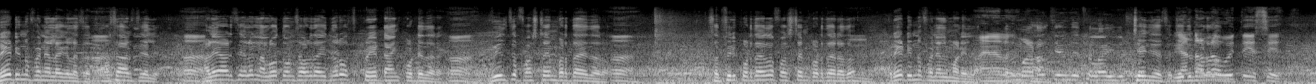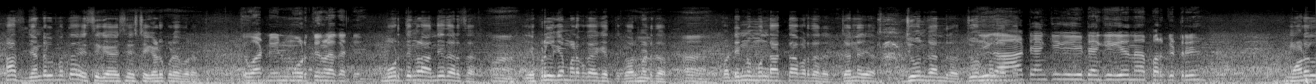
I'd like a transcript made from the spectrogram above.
ರೇಟ್ ಇನ್ನೂ ಫೈನಲ್ ಆಗಿಲ್ಲ ಸರ್ ಹೊಸ ಆರ್ ಸಿಯಲ್ಲಿ ಹಾ. ಹಳೆ ಆರ್ ಸಿಯಲ್ಲಿ ನಲ್ವತ್ತೊಂದು ಸಾವಿರದ ಐನೂರು ಸ್ಪ್ರೇ ಟ್ಯಾಂಕ್ ಕೊಟ್ಟಿದ್ದಾರೆ. ವೀಲ್ಸ್ ಫಸ್ಟ್ ಟೈಮ್ ಬರ್ತಾ ಇದ್ದಾರೆ ಸಬ್ಸಿಡಿ ಕೊಡ್ತಾ ಇರೋದು ಫಸ್ಟ್ ಟೈಮ್ ಕೊಡ್ತಾ ಇರೋದು. ರೇಟ್ ಇನ್ನೂ ಫೈನಲ್ ಮಾಡಿಲ್ಲ. ಫೈನಲ್ ಅದು ಮಾಡಲ್ ಚೇಂಜ್ ಐತಲ್ಲ ಇದು? ಚೇಂಜ್ ವಿತ್ ಎಸ್ ಸಿ ಹಾಂ ಸರ್ ಜನರಲ್ ಮತ್ತು S C S C S T ಎರಡು ಕೂಡ ಬರುತ್ತೆ. ಒಟ್ಟು ಇನ್ನು ಮೂರು ತಿಂಗಳಾಗತ್ತೆ ಮೂರು ತಿಂಗಳು ಅಂದಿದ್ದಾರೆ ಸರ್ ಏಪ್ರಿಲ್ಗೆ ಮಾಡ್ಬೇಕಾಗಿತ್ತು ಗೌರ್ಮೆಂಟ್ದವ್ರು ಬಟ್ ಇನ್ನು ಮುಂದೆ ಆಗ್ತಾ ಬರ್ತಾರೆ. ಜನ ಜೂನ್ಗೆ ಅಂದ್ರೆ. ಜೂನ್ ಈಗ ಆ ಟ್ಯಾಂಕಿಗೆ ಈ ಟ್ಯಾಂಕಿಗೆ ಏನು ಪರ್ಕ್ ರೀ ಮಾಡಲ್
